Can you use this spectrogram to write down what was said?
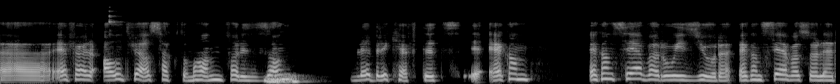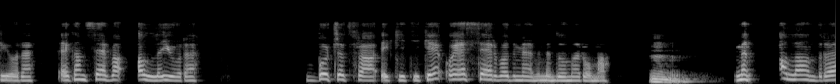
uh, jeg føler alt vi har sagt om han forrige sesong, ble bekreftet. Jeg, kan, jeg kan se hva Ruiz gjorde, jeg kan se hva Soler gjorde, jeg kan se hva alle gjorde. Bortsett fra Ikitiki, og jeg ser hva du mener med Donnaroma. Mm. Men alle andre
